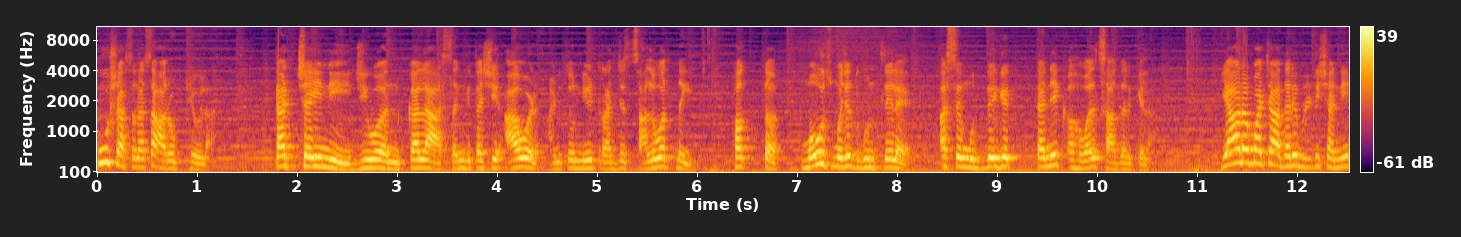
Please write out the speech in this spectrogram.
कुशासनाचा आरोप ठेवला. त्यात चैनी जीवन कला संगीताची आवड आणि तो नीट राज्य चालवत नाही फक्त मौज मजेत गुंतलेला आहे असे मुद्दे घेत त्यांनी एक अहवाल सादर केला. या आरोपाच्या आधारे ब्रिटिशांनी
